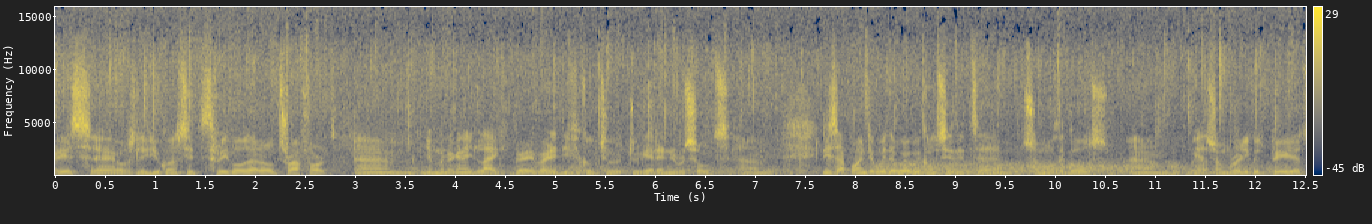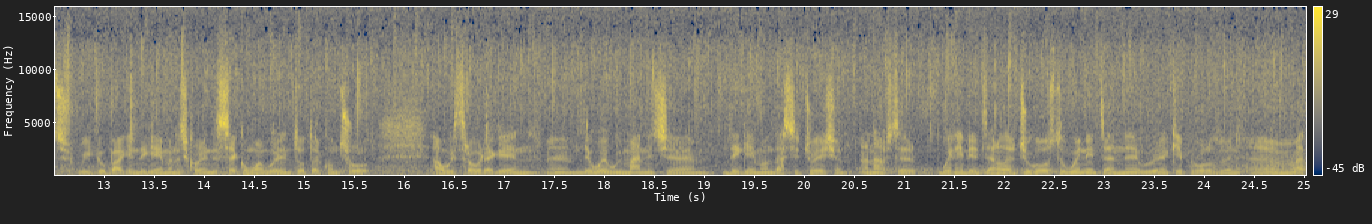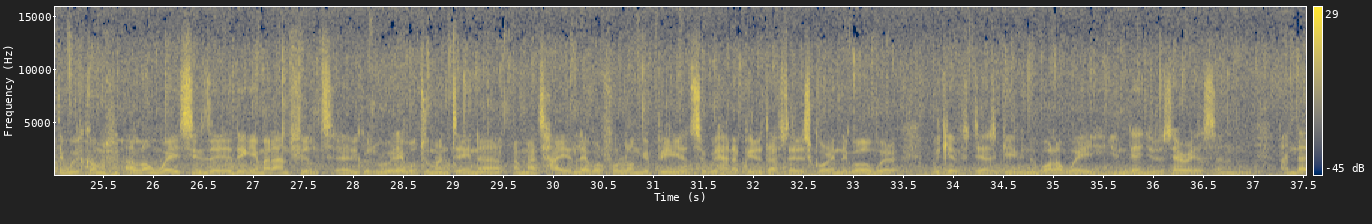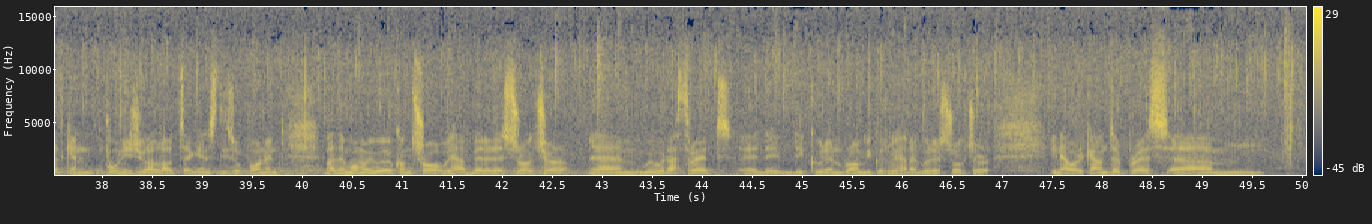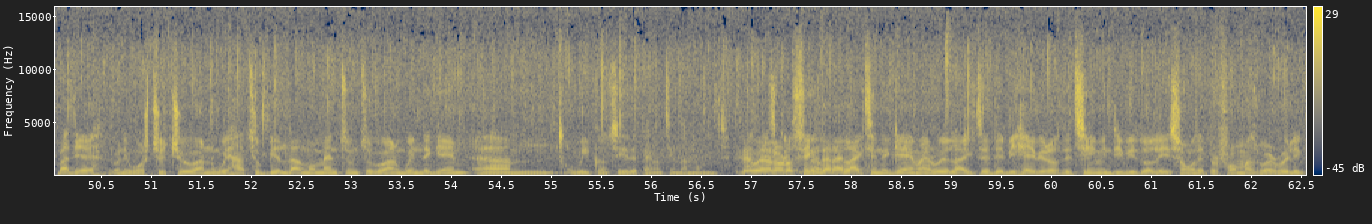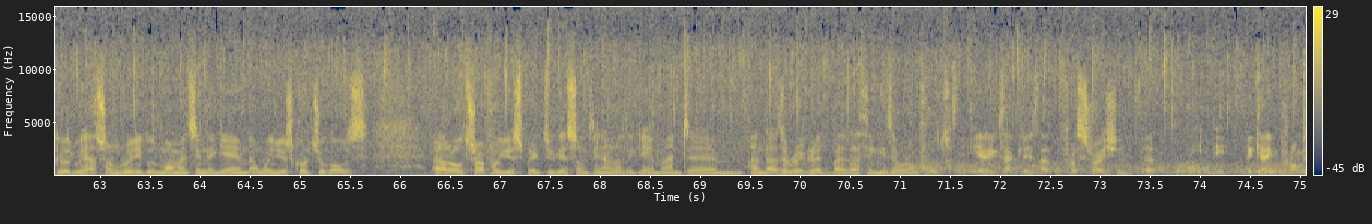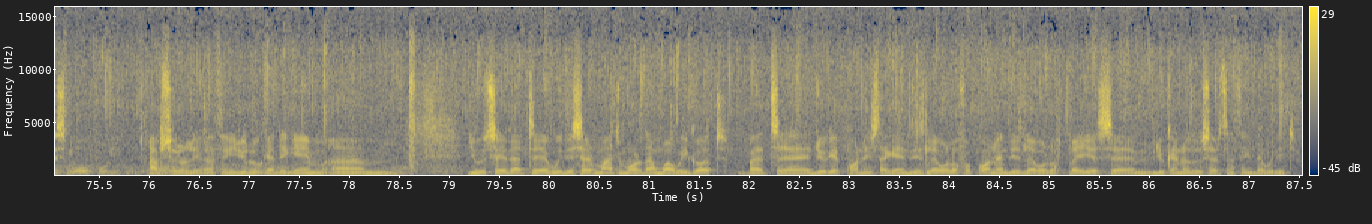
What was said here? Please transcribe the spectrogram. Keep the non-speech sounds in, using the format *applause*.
it is. Uh, obviously, you concede three goals at Old Trafford. Um, you're going to like very, very difficult to, to get any results. Um, disappointed with the way we conceded um, some of the goals. Um, we had some really good periods. We go back in the game and score in the second one. We're in total control and we throw it again um, the way we manage um, the game on that situation. And after we needed another two goals to win it, and uh, we weren't capable of doing it. Um, I think we've come *laughs* a long way since the, the game at Anfield uh, because we were able to maintain a, a, much higher level for longer periods. So we had a period after scoring the goal where we kept just giving the ball away in dangerous areas, and and that can punish you a lot against this opponent. But the moment we were control, we had better structure. Um, we were a threat. Uh, they, they couldn't run because we had a good structure in our counter press. Um, but yeah, when it was 2-2 and we had to build that momentum to go and win the game, um, we conceded the penalty in that moment. There were a lot of things that I liked in the game. I really liked the behavior of the team individually. Some of the performance were really good. We had some really good moments in the game, and when you score two goals at Old Trafford, you expect to get something out of the game, and um, and that's a regret, but I think it's our own fault. Yeah, exactly. Is that the frustration that the, the game promised more for you? Absolutely. I think you look at the game. Um, you would say that uh, we deserve much more than what we got, but uh, you get punished against this level of opponent, this level of players. Um, you cannot do certain things that we did.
